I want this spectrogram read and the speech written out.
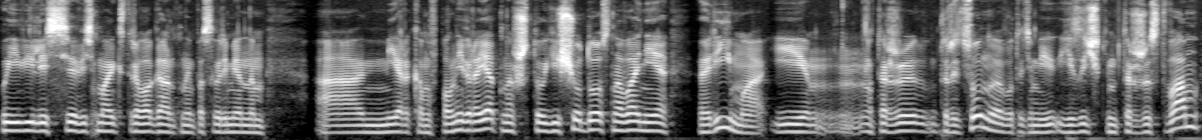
появились весьма экстравагантные по современным а, меркам. Вполне вероятно, что еще до основания Рима и традиционно вот этим языческим торжествам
